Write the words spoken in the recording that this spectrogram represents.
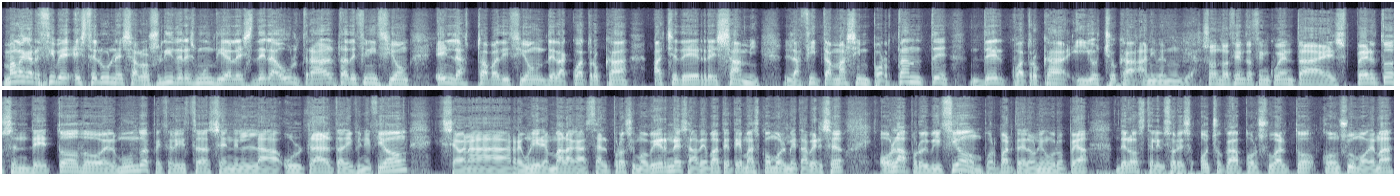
Málaga recibe este lunes a los líderes mundiales de la ultra alta definición en la octava edición de la 4K HDR SAMI la cita más importante del 4K y 8K a nivel mundial. Son 250 expertos de todo el mundo, especialistas en la ultra alta definición. Se van a reunir en Málaga hasta el próximo viernes a debate temas como el metaverso o la prohibición por parte de la Unión Europea de los televisores 8K por su alto consumo. Además,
